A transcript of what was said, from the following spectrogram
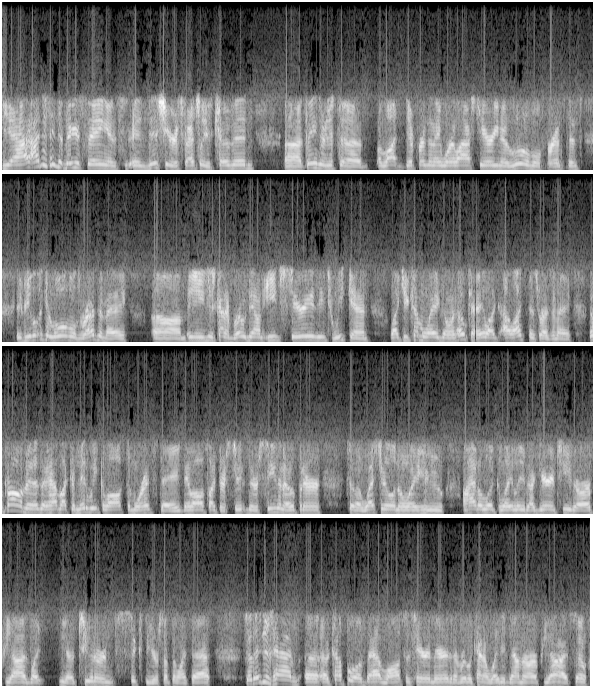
Yeah, I just think the biggest thing is is this year, especially, is COVID. Uh, things are just a, a lot different than they were last year. You know, Louisville, for instance, if you look at Louisville's resume, um, and you just kind of broke down each series, each weekend, like you come away going, okay, like I like this resume. The problem is they have like a midweek loss to Morehead State. They lost like their their season opener to Western Illinois, who I haven't looked lately, but I guarantee their RPI is like you know 260 or something like that. So they just have a, a couple of bad losses here and there that have really kind of weighted down their RPI. So,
